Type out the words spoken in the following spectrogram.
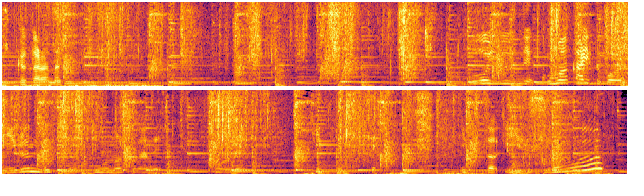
引っかからなくていいこういうね細かいところにいるんですよ蜘蛛の巣がね。こうね切って切っていくといいですよ。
